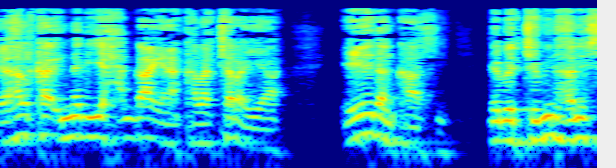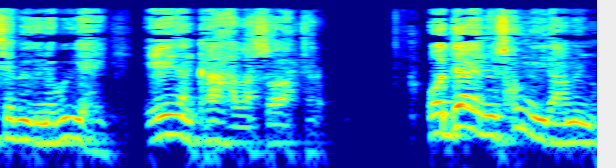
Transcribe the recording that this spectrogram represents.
ee halkaa innaga iyo xaggaa ina kala jaraya ciidankaasi dhabarjabin halisa buu inagu yahay. Ciidankaa ha la soo afjaro. Oo dee aynu isku miidaamino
